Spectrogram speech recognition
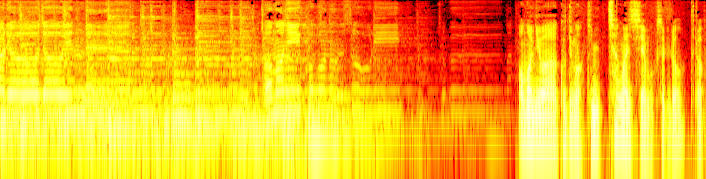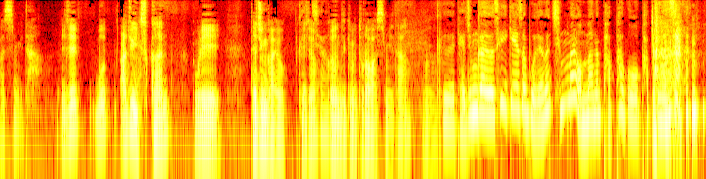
절여져 있네 어머니 코고는 소리 어머니와 고등어 김창완 씨의 목소리로 들어봤습니다. 이제 뭐 아주 익숙한 우리 대중가요. 그죠? 그렇죠. 그런 느낌으로 돌아왔습니다. 어. 그 대중가요 세계에서 보자면 정말 엄마는 밥하고 밥 주는 사람.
